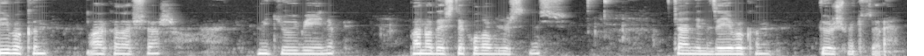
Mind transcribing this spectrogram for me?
iyi bakın arkadaşlar. Videoyu beğenip bana destek olabilirsiniz. Kendinize iyi bakın. Görüşmek üzere.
